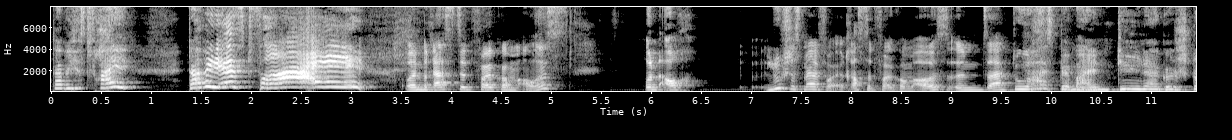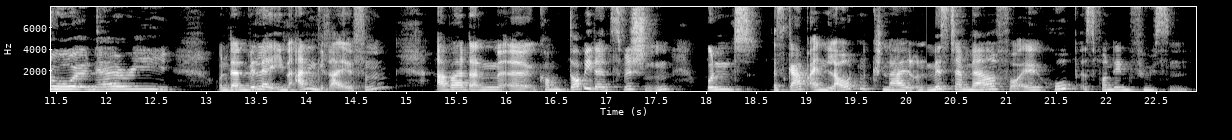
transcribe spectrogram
Dobby ist frei. Dobby ist frei! Und rastet vollkommen aus. Und auch Lucius Malfoy rastet vollkommen aus und sagt, du hast mir meinen Diener gestohlen, Harry. Und dann will er ihn angreifen, aber dann äh, kommt Dobby dazwischen und es gab einen lauten Knall und Mr. Malfoy hob es von den Füßen.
